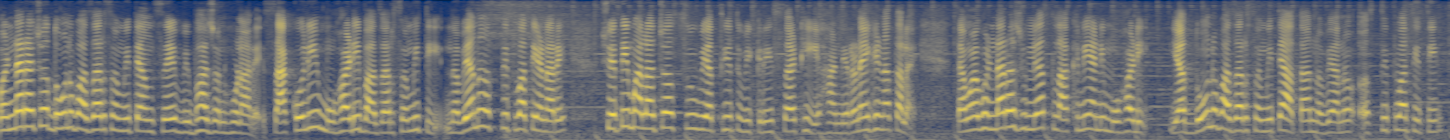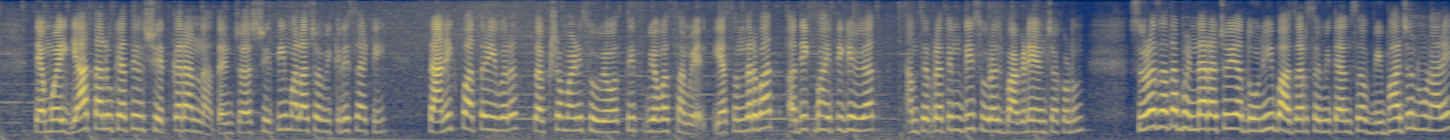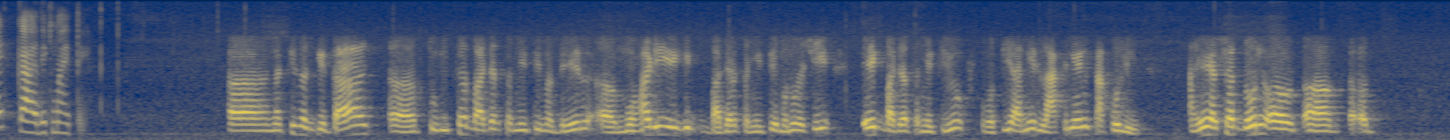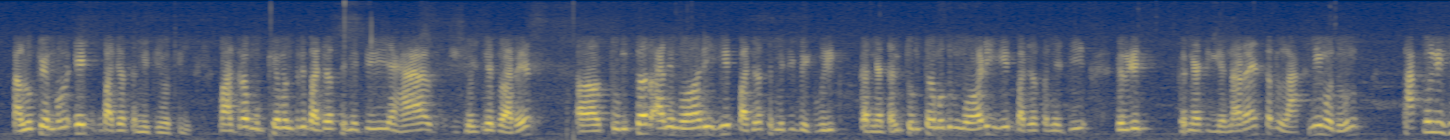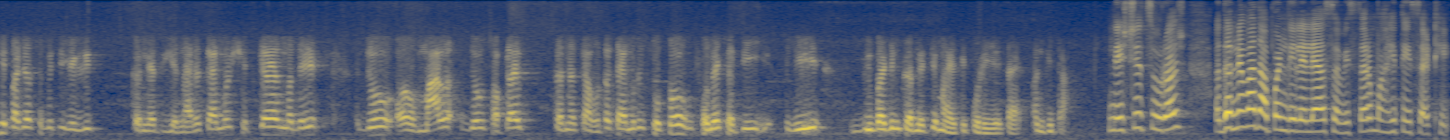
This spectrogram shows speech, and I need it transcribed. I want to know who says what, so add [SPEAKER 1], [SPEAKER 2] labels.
[SPEAKER 1] भंडाऱ्याच्या दोन बाजार समित्यांचे विभाजन होणार आहे. साकोली मोहाडी बाजार समिती नव्यानं अस्तित्वात येणार आहे. शेतीमालाच्या सुव्यथित विक्रीसाठी हा निर्णय घेण्यात आलाय. त्यामुळे भंडारा जिल्ह्यात लाखणी आणि मोहाडी या दोन बाजार समित्या आता नव्यानं अस्तित्वात येतील. त्यामुळे या तालुक्यातील शेतकऱ्यांना त्यांच्या शेतीमालाच्या विक्रीसाठी स्थानिक पातळीवरच सक्षम आणि सुव्यवस्थित व्यवस्था मिळेल. या संदर्भात अधिक माहिती घेऊयात आमचे प्रतिनिधी सूरज बागडे यांच्याकडून. सूरज आता भंडाराच्या या दोन्ही बाजार समित्यांचं विभाजन होणार आहे. काय अधिक माहिती?
[SPEAKER 2] नक्कीच अंकिता. तुमचं बाजार समितीमधील मोहाडी ही बाजार समिती म्हणून अशी एक बाजार समिती होती आणि लाखणी आणि साकोली हे अशा दोन तालुके म्हणून एक बाजार समिती होती. मात्र मुख्यमंत्री बाजार समिती ह्या योजनेद्वारे तुमसर आणि मोहाडी ही बाजार समिती वेगवेगळी करण्यात आली तुमसर मधून मोहाडी ही बाजार समिती वेगळी करण्यात येणार आहे. तर लाखणीमधून साकोली ही बाजार समिती वेगळी करण्यात येणार आहे. त्यामुळे शेतकऱ्यांमध्ये जो माल जो सप्लाय करण्याचा होता त्यामुळे सोपं होण्यासाठी ही विभाजन करण्याची माहिती पुढे येत आहे. अंकिता.
[SPEAKER 1] निश्चित सूरज धन्यवाद आपण दिलेल्या सविस्तर माहितीसाठी.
